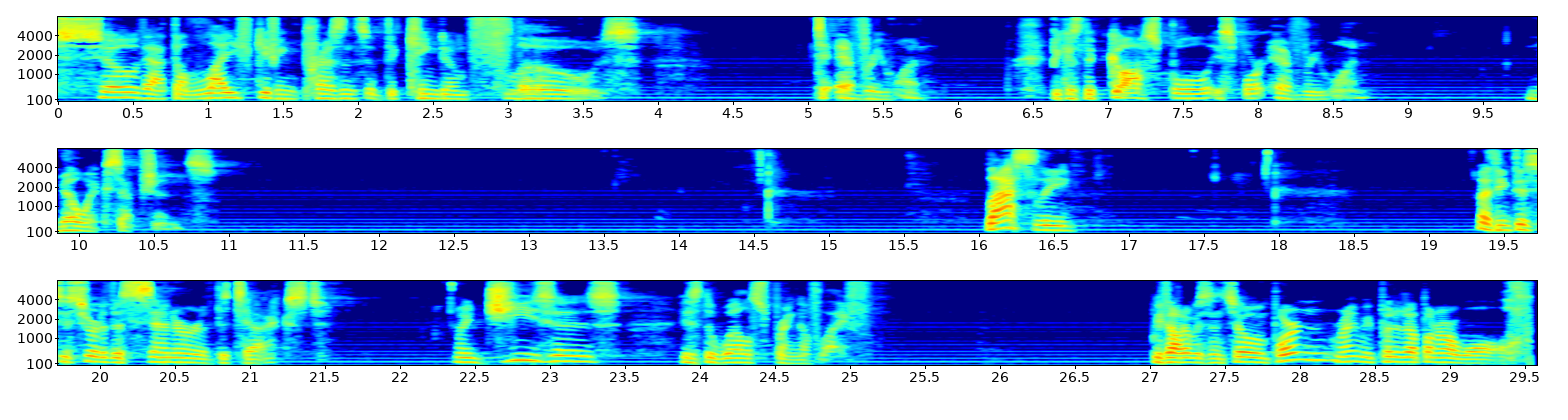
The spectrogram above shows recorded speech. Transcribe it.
so that the life-giving presence of the kingdom flows to everyone because the gospel is for everyone, no exceptions. Lastly, I think this is sort of the center of the text. I mean, Jesus is the wellspring of life. We thought it wasn't so important, right? We put it up on our wall.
